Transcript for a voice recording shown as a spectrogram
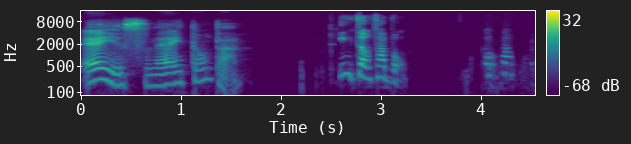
é isso, né? Então tá. Então tá bom. então tá bom.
